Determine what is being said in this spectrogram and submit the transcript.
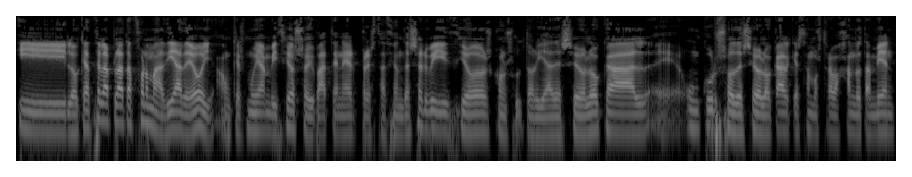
Y lo que hace la plataforma a día de hoy, aunque es muy ambicioso y va a tener prestación de servicios, consultoría de SEO local, eh, un curso de SEO local que estamos trabajando también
